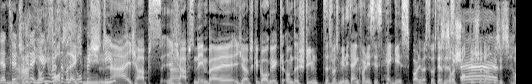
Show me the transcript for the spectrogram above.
Der erzählt schon Na, wieder ich- ich irgendwas, furzel aber so nie. bestimmt. Na, ich hab's, ich Na. hab's nebenbei, ich hab's gegoogelt und es stimmt. Das, was mir nicht eingefallen ist, ist Haggis, Pauli. Weißt du, was das, Das ist aber schottisch, oder? Das ist, Äh, das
